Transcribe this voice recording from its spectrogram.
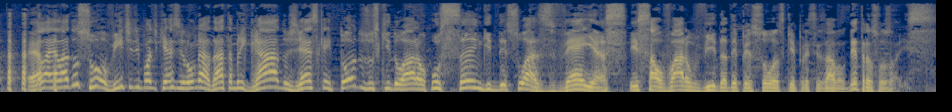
Ela é lá do Sul, ouvinte de podcast de longa data. Obrigado, Jéssica, e todos os que doaram o sangue de suas veias e salvaram vida de pessoas que precisavam de transfusões.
